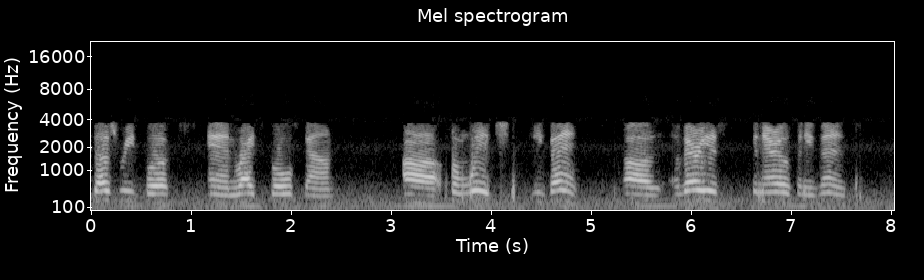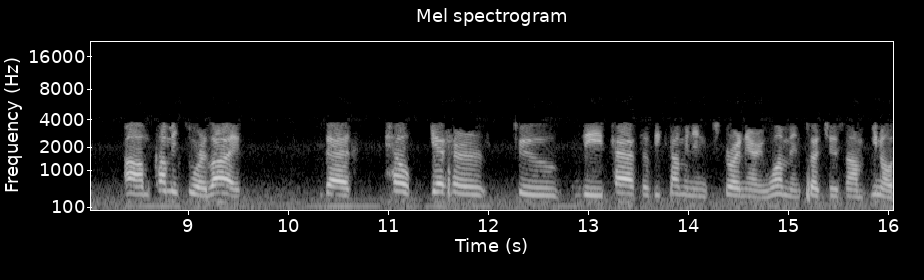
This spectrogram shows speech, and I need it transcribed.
does read books and writes goals down, uh, from which events, uh, various scenarios and events um, come into her life that help get her to the path of becoming an extraordinary woman, such as, um, you know, a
